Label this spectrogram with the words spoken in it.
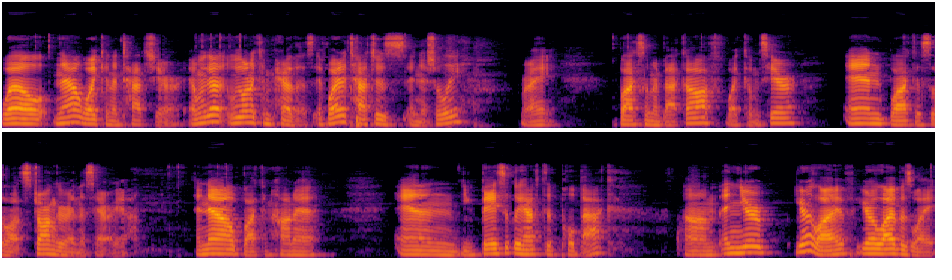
Well, now white can attach here. And we got we want to compare this. If white attaches initially, right? Black's going to back off, white comes here, and black is a lot stronger in this area. And now black and Hane, and you basically have to pull back. Um, and you're you're alive. You're alive as white.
